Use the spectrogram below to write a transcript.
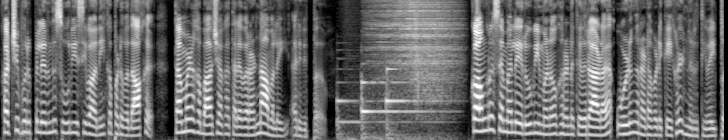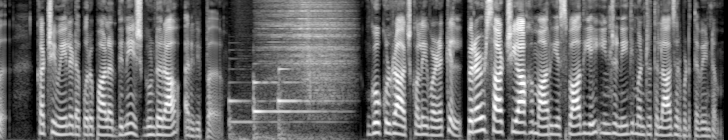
கட்சி பொறுப்பிலிருந்து சூரியசிவா நீக்கப்படுவதாக தமிழக பாஜக தலைவர் அண்ணாமலை அறிவிப்பு. காங்கிரஸ் எம்எல்ஏ ரூபி மனோகரனுக்கு எதிரான ஒழுங்கு நடவடிக்கைகள் நிறுத்தி வைப்பு. கட்சி மேலிட பொறுப்பாளர் தினேஷ் குண்டுராவ் அறிவிப்பு. கோகுல்ராஜ் கொலை வழக்கில் பிறழ் சாட்சியாக மாறிய சுவாதியை இன்று நீதிமன்றத்தில் ஆஜர்படுத்த வேண்டும்.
